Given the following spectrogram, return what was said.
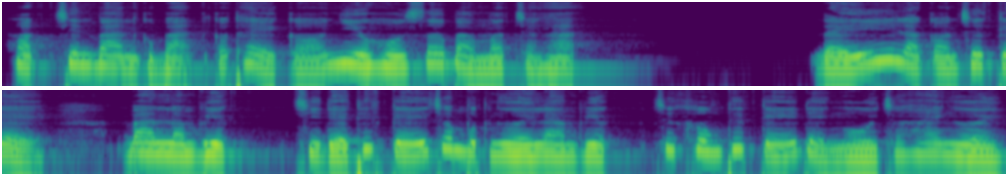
Hoặc trên bàn của bạn có thể có nhiều hồ sơ bảo mật chẳng hạn. Đấy là còn chưa kể, bàn làm việc chỉ để thiết kế cho một người làm việc chứ không thiết kế để ngồi cho hai người.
